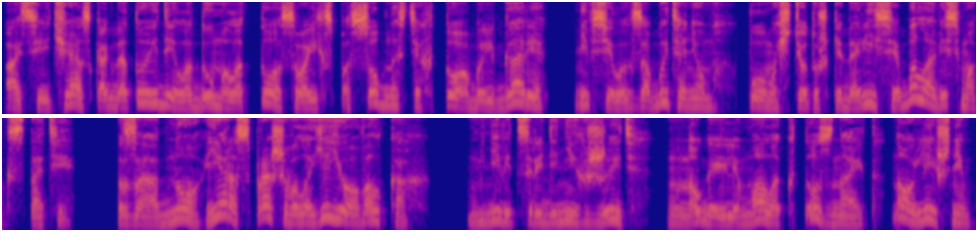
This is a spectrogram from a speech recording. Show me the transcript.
А сейчас, когда то и дело думала то о своих способностях, то об Эльгаре, не в силах забыть о нем, Помощь тетушке Дарисе была весьма кстати. Заодно я расспрашивала ее о волках. Мне ведь среди них жить, много или мало, кто знает, но лишним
